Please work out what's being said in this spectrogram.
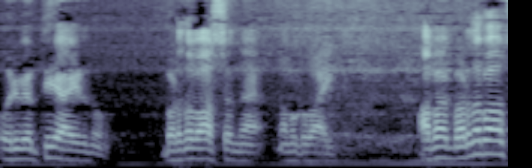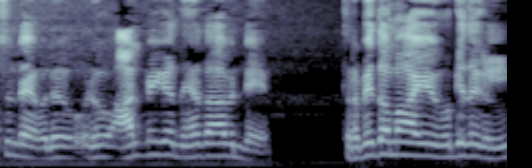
ഒരു വ്യക്തിയായിരുന്നു ബർദവാസ് എന്ന് നമുക്ക് വായിക്കാം. അപ്പൊ ഭരതവാസിന്റെ ഒരു ഒരു ആത്മീയ നേതാവിന്റെ ത്രിവിധമായ യോഗ്യതകൾ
